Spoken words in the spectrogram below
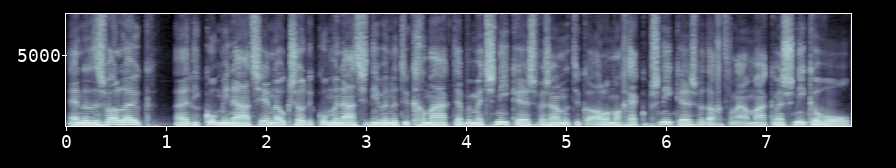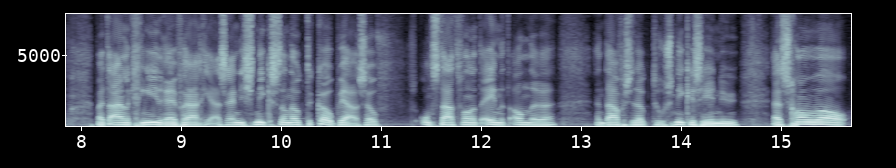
En dat is wel leuk. Uh, ja. Die combinatie. En ook zo de combinatie die we natuurlijk gemaakt hebben met sneakers. We zijn natuurlijk allemaal gek op sneakers. We dachten van nou maken we een sneakerwol. Maar uiteindelijk ging iedereen vragen, ja zijn die sneakers dan ook te koop? Ja, zo ontstaat van het een het andere. En daarvoor zit ook True Sneakers hier nu. Het is gewoon wel...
